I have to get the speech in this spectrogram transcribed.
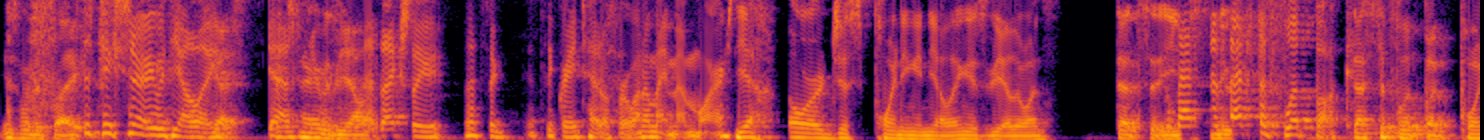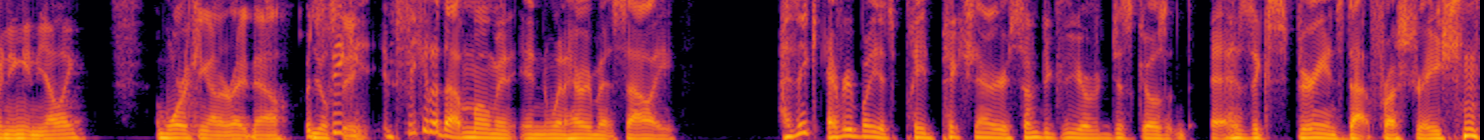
is what it's like. It's a Pictionary with yelling. Yes, Yes. Pictionary with yelling. That's actually that's a it's a great title for one of my memoirs. Yeah, or just pointing and yelling is the other one. That's a, That's the that's the flip book. that's the flip book, pointing and yelling. I'm working on it right now. But You'll speaking, see. speaking of that moment in when Harry met Sally, I think everybody that's played Pictionary or some degree or just goes has experienced that frustration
